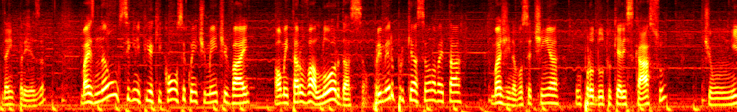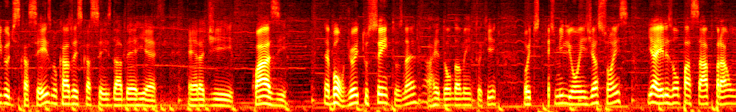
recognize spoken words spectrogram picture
da empresa, mas não significa que consequentemente vai aumentar o valor da ação. Primeiro porque a ação ela vai estar, tá, imagina, você tinha um produto que era escasso, tinha um nível de escassez, no caso a escassez da BRF era de quase, é bom, de 800, né, arredondamento aqui, 800 milhões de ações e aí eles vão passar para um,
